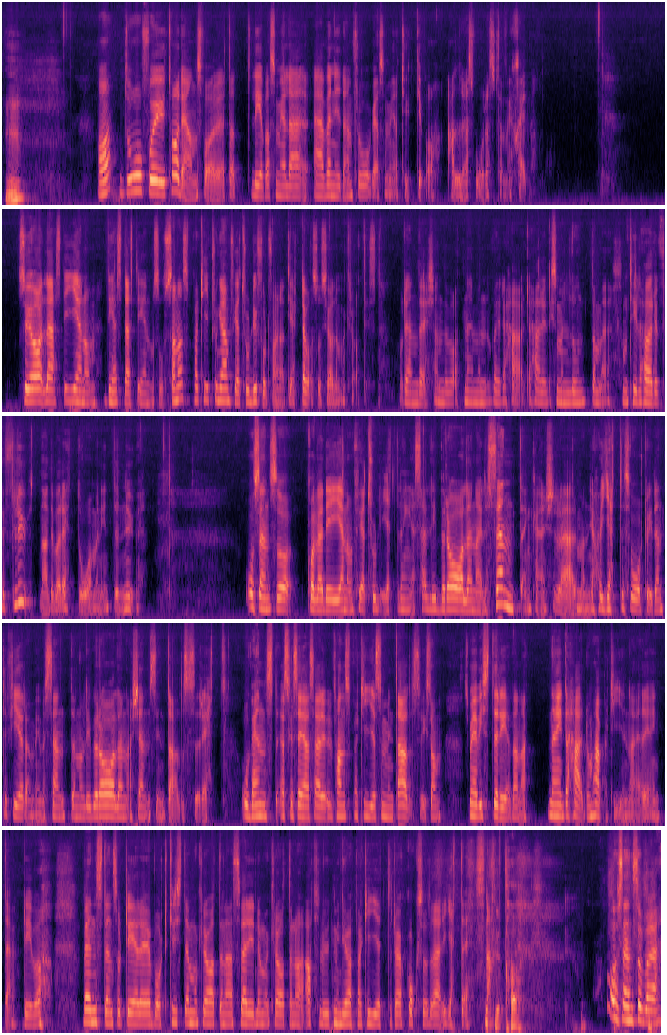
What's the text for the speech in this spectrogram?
Ja, då får jag ju ta det ansvaret att leva som jag lär även i den fråga som jag tycker var allra svårast för mig själv. Så jag läste igenom, dels läste jag igenom sossarnas partiprogram för jag trodde ju fortfarande att hjärta var socialdemokratiskt. Och det enda jag kände var att nej men vad är det här? Det här är liksom en lunta med, som tillhör det förflutna. Det var rätt då men inte nu. Och sen så kollade jag igenom, för jag trodde jättelänge så här Liberalerna eller Centern kanske det är, men jag har jättesvårt att identifiera mig med Centern och Liberalerna känns inte alls rätt. Och vänster, jag ska säga så här, det fanns partier som inte alls liksom, som jag visste redan att nej, det här, de här partierna är jag inte. Det var vänstern sorterade jag bort, Kristdemokraterna, Sverigedemokraterna och absolut Miljöpartiet rök också så här jättesnabbt. Ja. Och sen så bara,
